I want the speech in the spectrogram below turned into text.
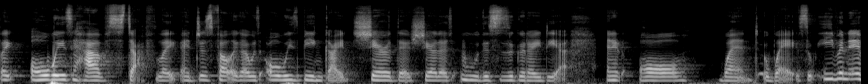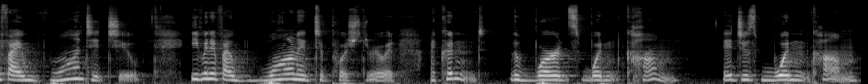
like always have stuff. Like I just felt like I was always being guided, share this, share this. Ooh, this is a good idea. And it all went away. So even if I wanted to, even if I wanted to push through it, I couldn't. The words wouldn't come. It just wouldn't come.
